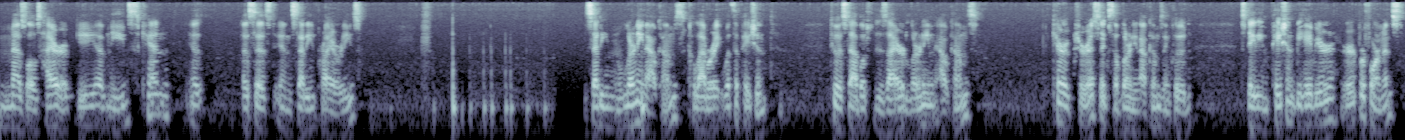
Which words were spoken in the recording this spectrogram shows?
Maslow's hierarchy of needs can assist in setting priorities. Setting learning outcomes, collaborate with the patient to establish desired learning outcomes. Characteristics of learning outcomes include stating patient behavior or performance,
